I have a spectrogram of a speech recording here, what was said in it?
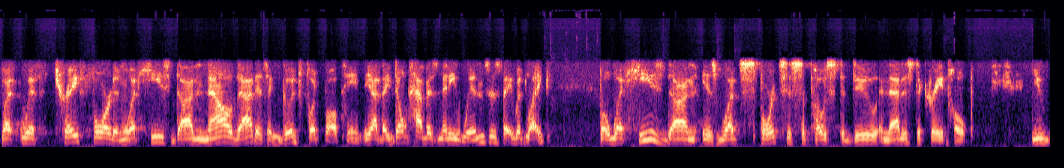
But with Tre Ford and what he's done now, that is a good football team. Yeah, they don't have as many wins as they would like, but what he's done is what sports is supposed to do, and that is to create hope. You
